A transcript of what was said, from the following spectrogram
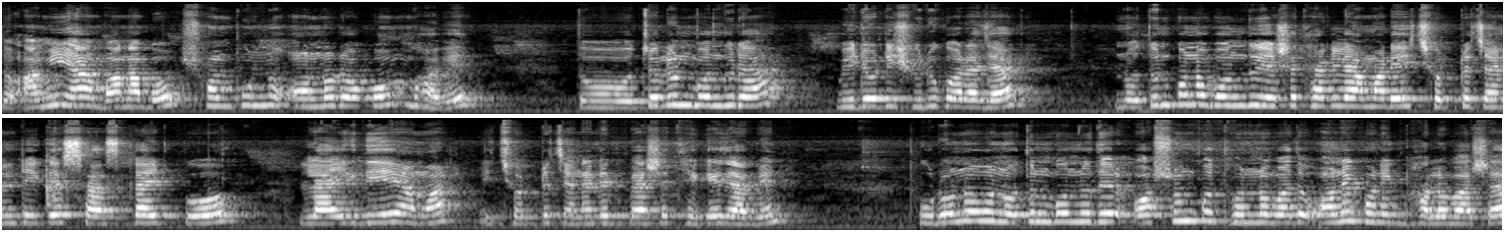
তো আমি বানাবো সম্পূর্ণ অন্যরকমভাবে। তো চলুন বন্ধুরা, ভিডিওটি শুরু করা যাক। নতুন কোনো বন্ধু এসে থাকলে আমার এই ছোট্ট চ্যানেলটিকে সাবস্ক্রাইব ও লাইক দিয়ে আমার এই ছোট্ট চ্যানেলের পাশে থেকে যাবেন। পুরনো ও নতুন বন্ধুদের অসংখ্য ধন্যবাদ ও অনেক অনেক ভালোবাসা।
